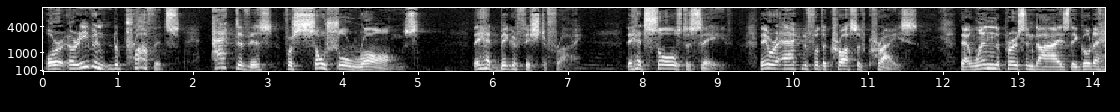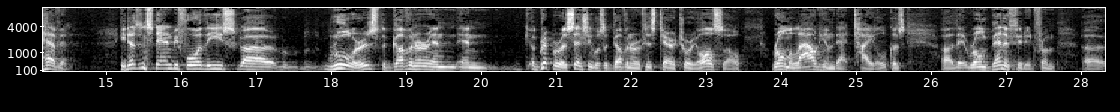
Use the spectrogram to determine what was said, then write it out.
or, or even the prophets activists for social wrongs. They had bigger fish to fry, they had souls to save. They were active for the cross of Christ. That when the person dies, they go to heaven. He doesn't stand before these uh, rulers, the governor and, and Agrippa essentially was a governor of his territory also. Rome allowed him that title because uh, that Rome benefited from uh,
